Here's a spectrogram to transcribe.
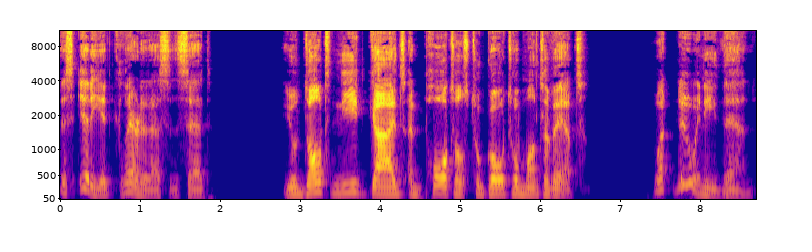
This idiot glared at us and said, you don't need guides and portals to go to Montvert. What do we need then?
